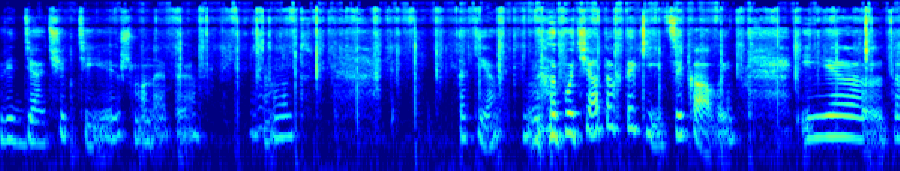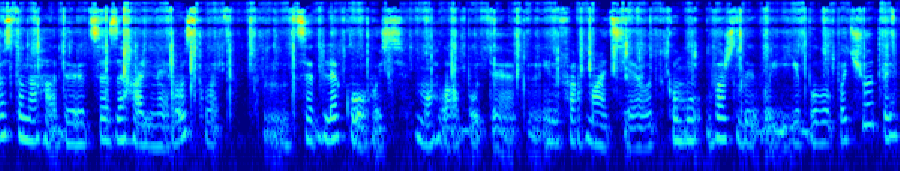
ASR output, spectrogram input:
віддячить тією ж монетою. От таке. Початок такий цікавий. І е, просто нагадую, це загальний розклад. Це для когось могла бути інформація, от кому важливо її було почути,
